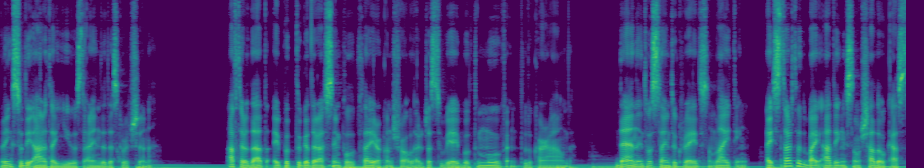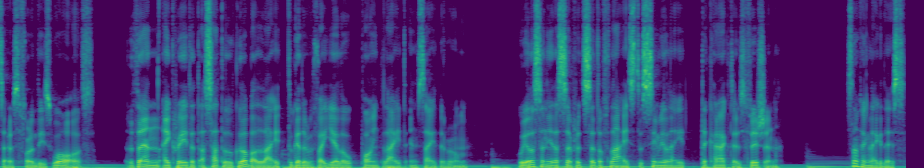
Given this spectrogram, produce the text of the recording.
Links to the art I used are in the description. After that, I put together a simple player controller just to be able to move and look around. Then it was time to create some lighting. I started by adding some shadow casters for these walls. Then I created a subtle global light together with a yellow point light inside the room. We also need a separate set of lights to simulate the character's vision. Something like this.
